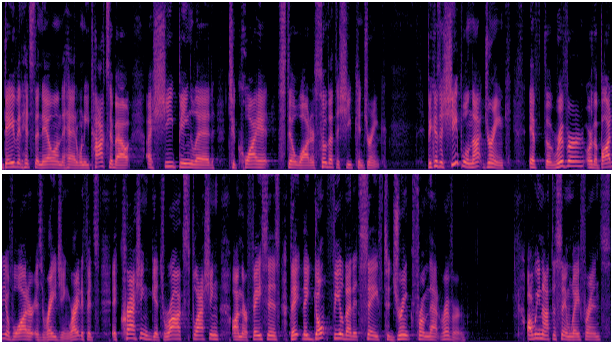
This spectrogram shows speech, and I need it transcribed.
David hits the nail on the head when he talks about a sheep being led to quiet, still waters so that the sheep can drink. Because a sheep will not drink if the river or the body of water is raging, right? If it's it crashing against rocks, splashing on their faces, they, they don't feel that it's safe to drink from that river. Are we not the same way, friends?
